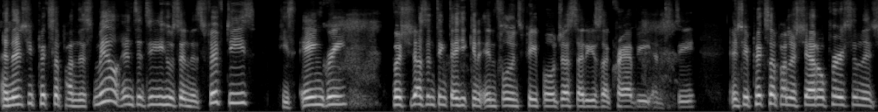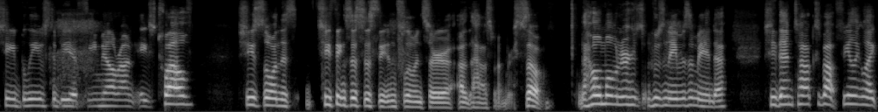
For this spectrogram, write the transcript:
And then she picks up on this male entity who's in his 50s. He's angry, but she doesn't think that he can influence people, just that he's a crabby entity. And she picks up on a shadow person that she believes to be a female around age 12. She's the one that she thinks this is the influencer of the house members. So the homeowner, whose, name is Amanda, she then talks about feeling like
